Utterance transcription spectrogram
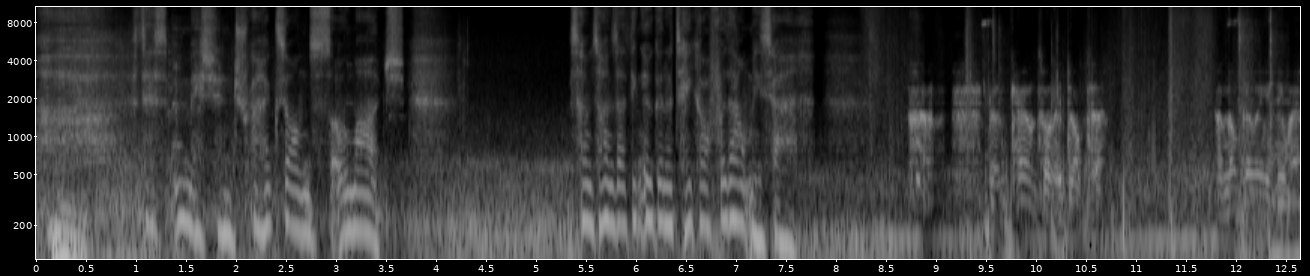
This mission drags on so much. Sometimes I think you're gonna take off without me, sir. Don't count on it, Doctor. I'm not going anywhere.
